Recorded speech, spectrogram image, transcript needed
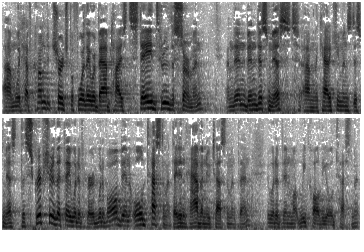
um, would have come to church before they were baptized, stayed through the sermon, and then been dismissed, um, the catechumens dismissed, the scripture that they would have heard would have all been Old Testament. They didn't have a New Testament then. It would have been what we call the Old Testament.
